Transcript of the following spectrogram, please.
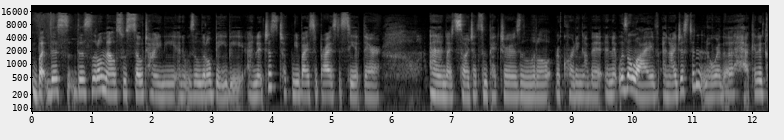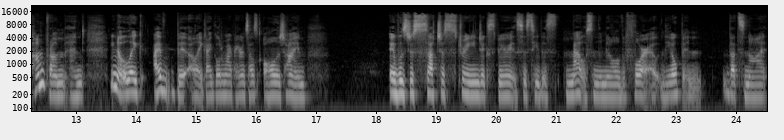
but this this little mouse was so tiny, and it was a little baby, and it just took me by surprise to see it there and I, so I took some pictures and a little recording of it, and it was alive. And I just didn't know where the heck it had come from. And you know, like I've been like I go to my parents' house all the time. It was just such a strange experience to see this mouse in the middle of the floor out in the open. That's not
